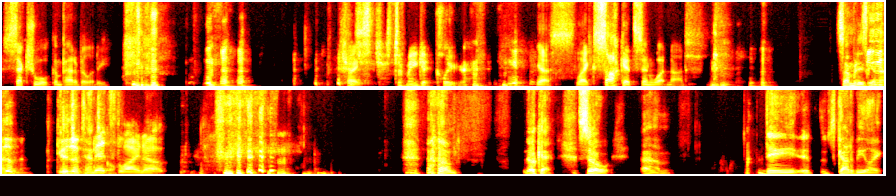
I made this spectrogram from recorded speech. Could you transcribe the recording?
sexual compatibility. Right. Just to make it clear. Yes. Like sockets and whatnot. Somebody's do gonna the do the bits line up. um, okay, so um, they it, it's got to be like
